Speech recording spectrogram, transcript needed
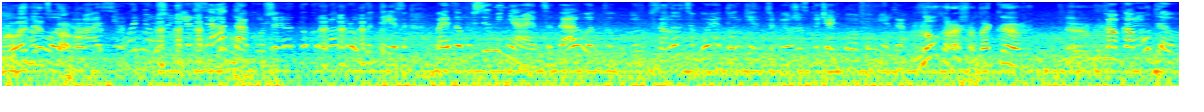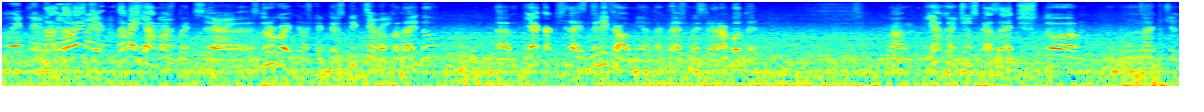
Молодец, Вот. папа. А сегодня уже нельзя так, уже только попробуй треснуть. Поэтому все меняется, да, вот становится более тонкий инструмент, уже стучать кулаком нельзя. Ну, хорошо, так... эм, эм, Ка- Кому-то это Да, давайте, по- давай я, может быть, Давай. э, с другой немножко перспективы Давай. подойду. Э, Я, как всегда, издалека у меня, так, знаешь, мысли работает. Э, Я хочу сказать, что значит,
